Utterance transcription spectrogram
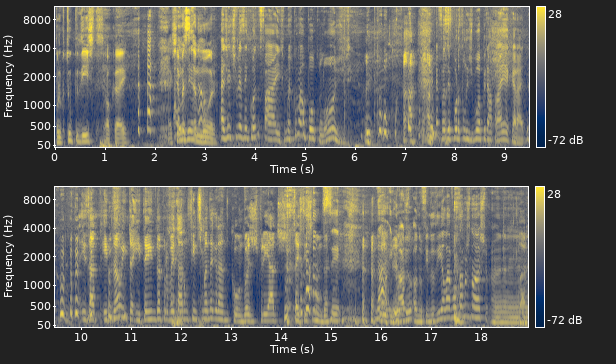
Porque tu pediste, ok? Chama-se amor. "Não, a gente de vez em quando faz, mas como é um pouco longe. é fazer Porto Lisboa para ir à praia, caralho. Exato. E, não, e, tem, e tem de aproveitar um fim de semana grande, com dois feriados, sexta e segunda. Sim. Não, e nós, no fim do dia, lá voltámos nós. Claro.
